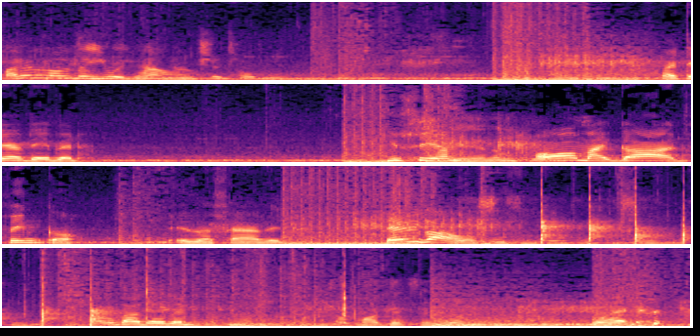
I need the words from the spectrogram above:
I didn't know that you were down. You should have told me. Right there, David. You see him? Him. Oh my god, Finka is a savage. There you go. Yes, you can take it. You see it, you see There you go, David. Suck my dick, finger. What?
